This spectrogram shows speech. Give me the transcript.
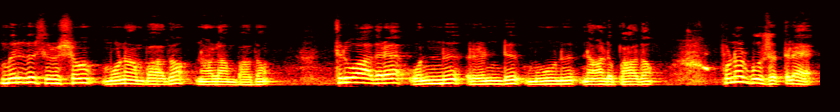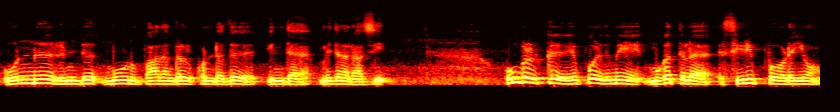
மிருக சுருஷம் மூணாம் பாதம் நாலாம் பாதம். திருவாதிரை ஒன்று ரெண்டு மூணு நாலு பாதம். புனர்பூசத்தில் ஒன்று ரெண்டு மூணு பாதங்கள் கொண்டது இந்த மிதன ராசி. உங்களுக்கு எப்பொழுதுமே முகத்தில் சிரிப்போடையும்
